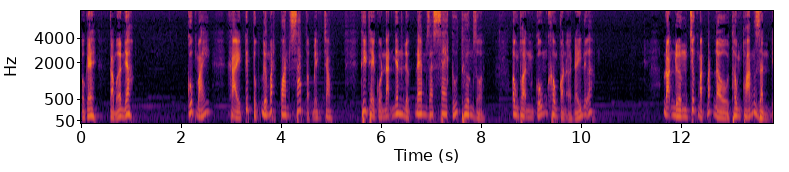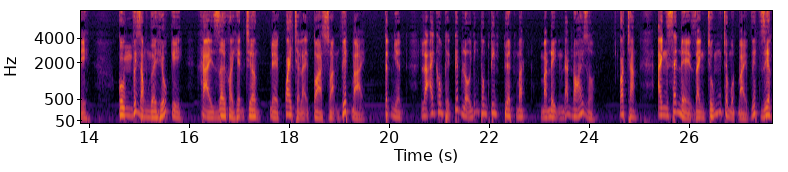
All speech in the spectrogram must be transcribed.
Ok, cảm ơn nhá Cúp máy, Khải tiếp tục đưa mắt quan sát vào bên trong. Thi thể của nạn nhân được đem ra xe cứu thương rồi. Ông Thuận cũng không còn ở đấy nữa. Đoạn đường trước mặt bắt đầu thông thoáng dần đi. Cùng với dòng người hiếu kỳ, Khải rời khỏi hiện trường để quay trở lại tòa soạn viết bài. Tất nhiên là anh không thể tiết lộ những thông tin tuyệt mật mà Định đã nói rồi. Có chăng anh sẽ để dành chúng cho một bài viết riêng,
